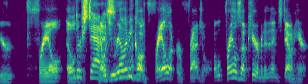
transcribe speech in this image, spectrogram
You're frail. Older elderly. Now, would you rather be called frail or fragile? Oh, frail's up here, but then it's down here.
